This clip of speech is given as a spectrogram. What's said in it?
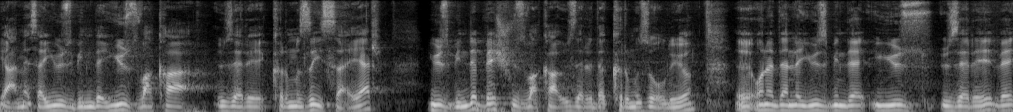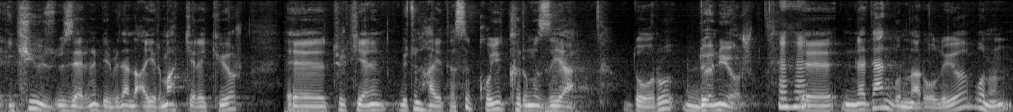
Yani mesela 100 binde 100 vaka üzeri kırmızıysa eğer 100 binde 500 vaka üzeri de kırmızı oluyor. E, o nedenle 100 binde 100 üzeri ve 200 üzerini birbirinden de ayırmak gerekiyor. E, Türkiye'nin bütün haritası koyu kırmızıya doğru dönüyor. E, neden bunlar oluyor? Bunun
